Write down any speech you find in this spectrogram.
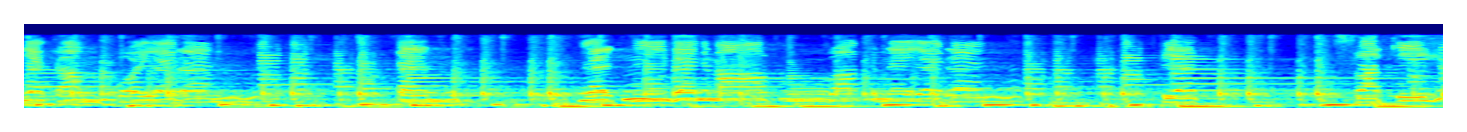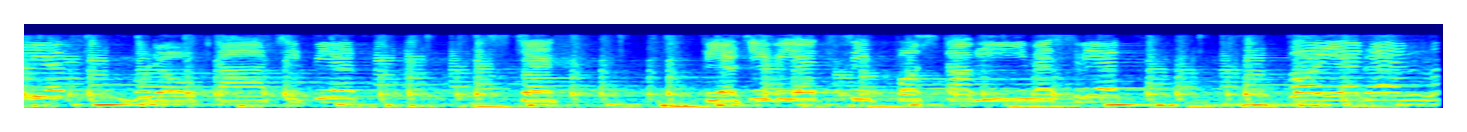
někam pojedem Letní den má půvab nejeden, pět sladkých věd budou ptáci pět. Z těch pěti věd postavíme svět, pojedem.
